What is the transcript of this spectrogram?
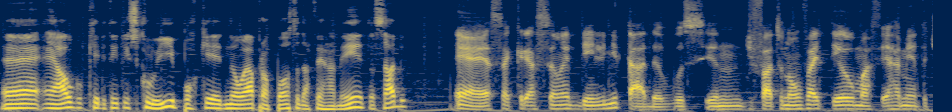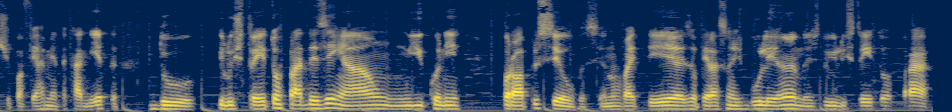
É, é algo que ele tenta excluir porque não é a proposta da ferramenta, sabe? É, essa criação é bem limitada. Você, de fato, não vai ter uma ferramenta tipo a ferramenta caneta do Illustrator para desenhar um ícone próprio seu. Você não vai ter as operações booleanas do Illustrator para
